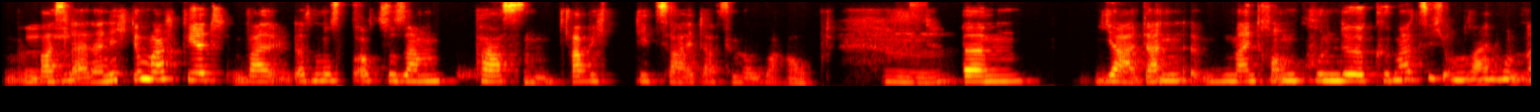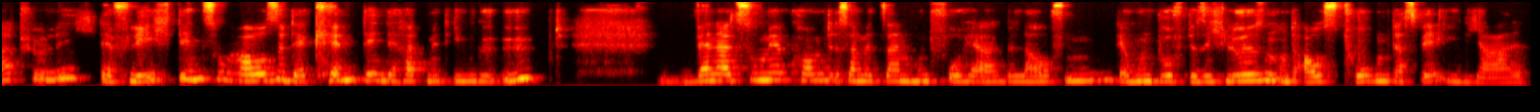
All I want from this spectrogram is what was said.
was Mhm. leider nicht gemacht wird, weil das muss auch zusammenpassen. Habe ich die Zeit dafür überhaupt? Mhm. Ähm, ja, dann mein Traumkunde kümmert sich um seinen Hund natürlich. Der pflegt den zu Hause, der kennt den, der hat mit ihm geübt. Wenn er zu mir kommt, ist er mit seinem Hund vorher gelaufen. Der Hund durfte sich lösen und austoben, das wäre ideal.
